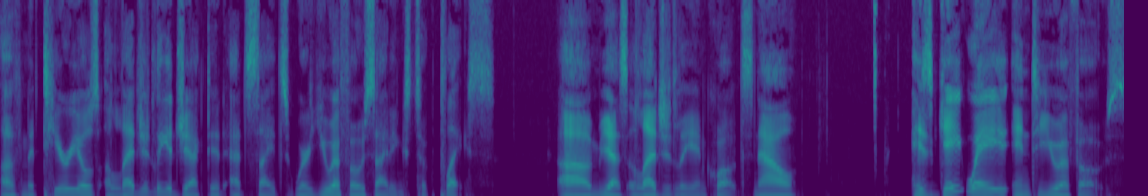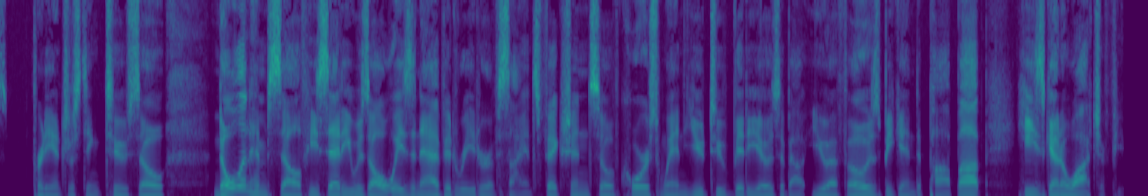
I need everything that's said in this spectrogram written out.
of materials allegedly ejected at sites where UFO sightings took place. Um, yes, allegedly in quotes. Now, his gateway into UFOs pretty interesting too. So Nolan himself, he said he was always an avid reader of science fiction. So of course, when YouTube videos about UFOs begin to pop up, he's going to watch a few.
